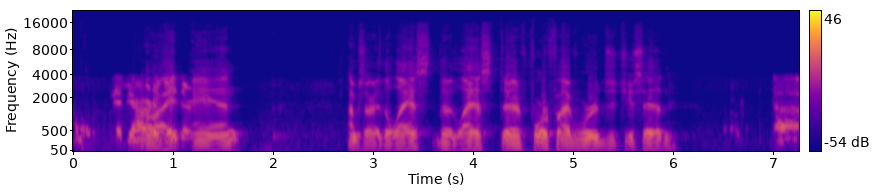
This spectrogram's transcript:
Have you heard All right, of either? and I'm sorry. The last, the last uh, four or five words that you said. uh,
